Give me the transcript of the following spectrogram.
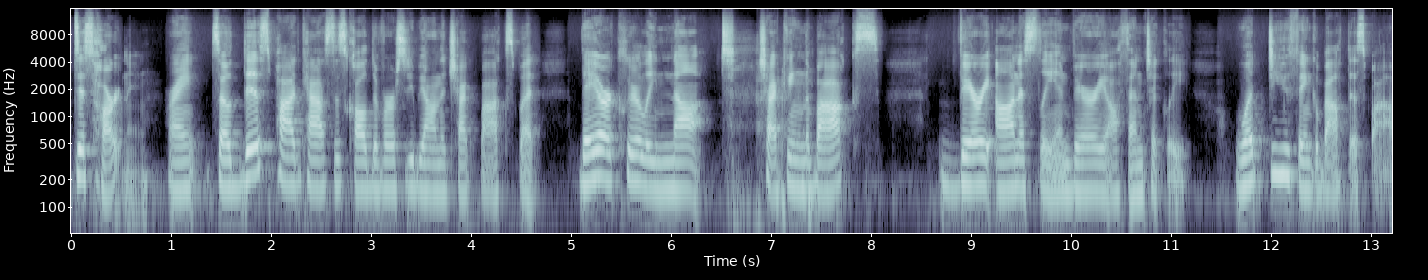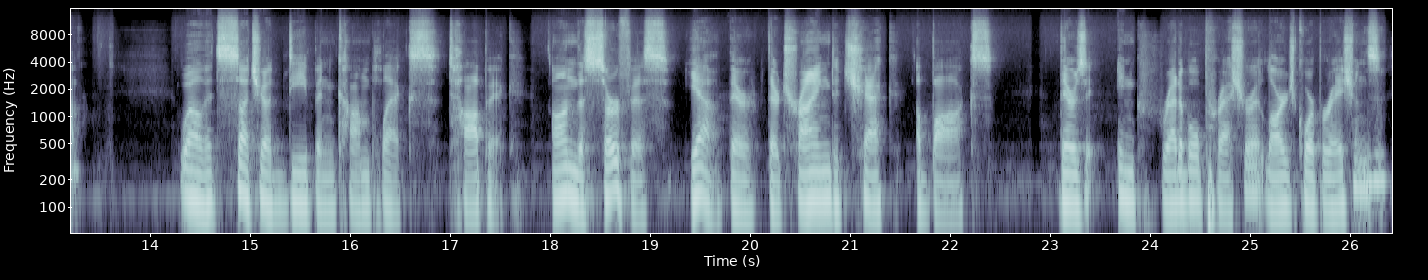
disheartening, right? So this podcast is called Diversity Beyond the Checkbox, but they are clearly not checking the box very honestly and very authentically. What do you think about this, Bob? Well, it's such a deep and complex topic. On the surface, yeah, they're they're trying to check a box. There's incredible pressure at large corporations. Mm-hmm.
